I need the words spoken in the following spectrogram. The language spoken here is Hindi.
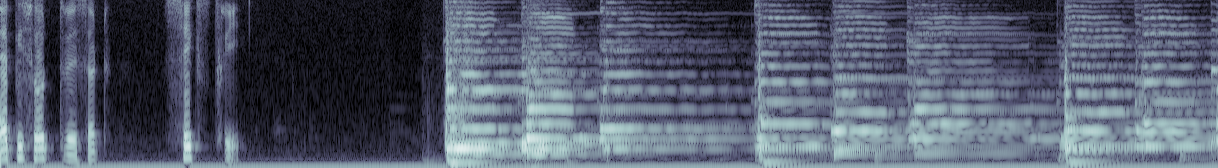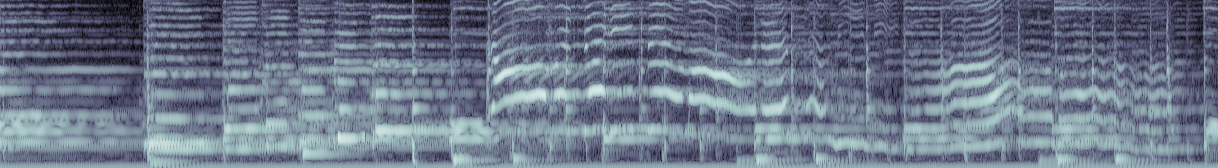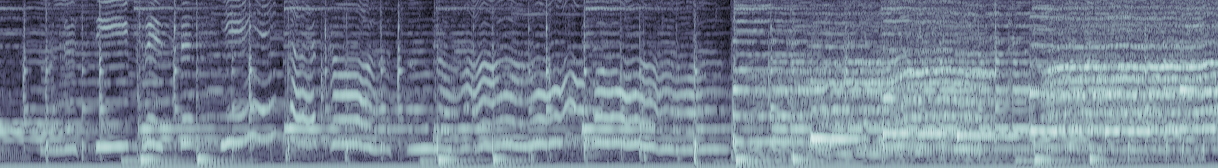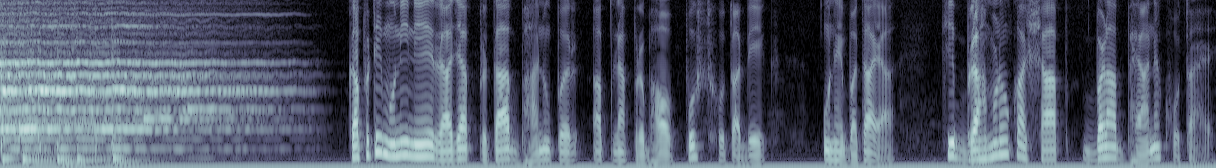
एपिसोड तिरसठ सिक्स थ्री। कपटी मुनि ने राजा प्रताप भानु पर अपना प्रभाव पुष्ट होता देख उन्हें बताया कि ब्राह्मणों का शाप बड़ा भयानक होता है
